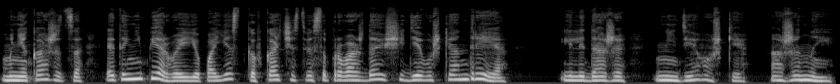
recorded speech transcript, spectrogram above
Мне кажется, это не первая ее поездка в качестве сопровождающей девушки Андрея — или даже не девушки, а жены.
